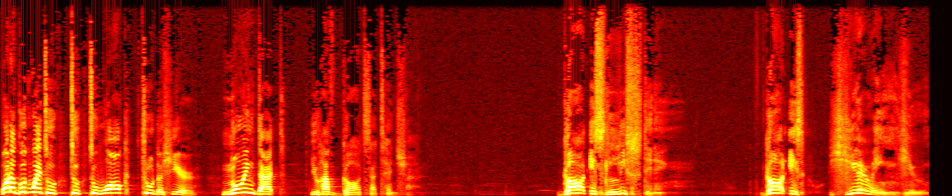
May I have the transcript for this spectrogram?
What a good way to, to, to walk through the here, knowing that you have God's attention. God is listening. God is hearing you.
